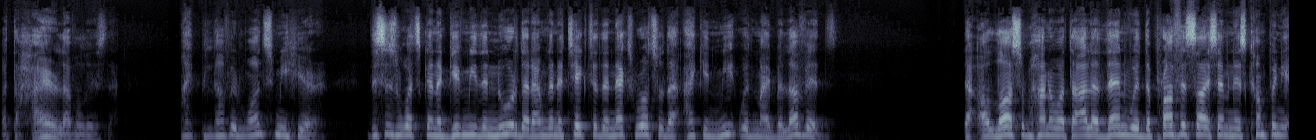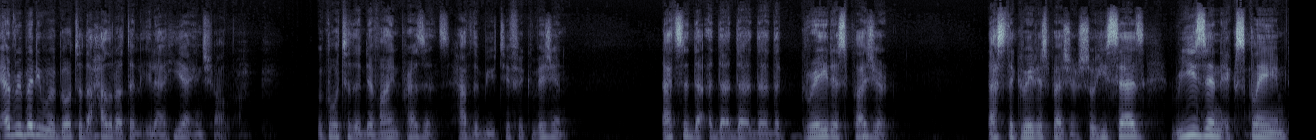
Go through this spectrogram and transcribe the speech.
But the higher level is that my beloved wants me here. This is what's going to give me the nur that I'm going to take to the next world so that I can meet with my beloveds. That Allah subhanahu wa ta'ala, then with the Prophet and his company, everybody will go to the Hadrat al Ilahiyah, inshallah. We'll go to the divine presence, have the beatific vision. That's the, the, the, the, the greatest pleasure. That's the greatest pleasure. So he says, Reason exclaimed,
